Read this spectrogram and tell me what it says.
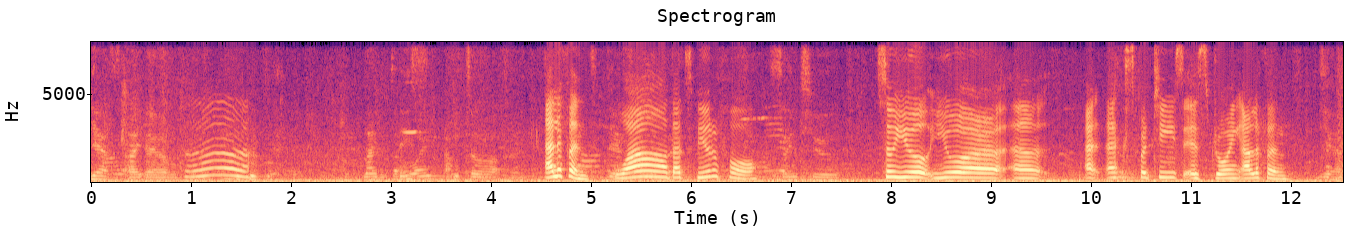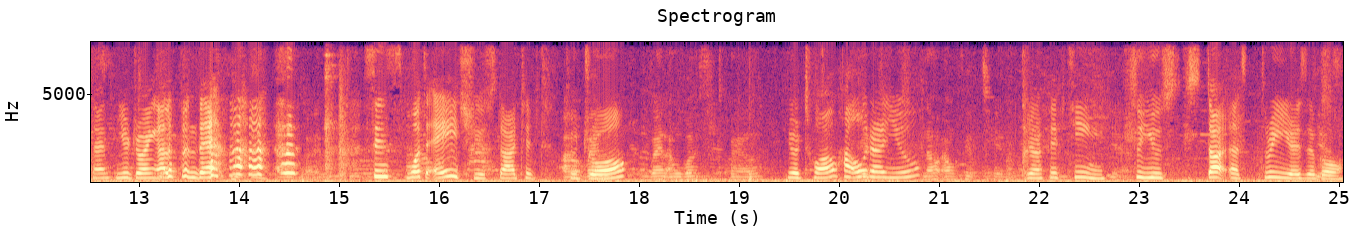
Yes, I am. Ah, Like this picture. elephant. Yes. Wow, that's beautiful. Thank you. So your your uh, expertise is drawing elephant. Yes. You're drawing elephant there. Since what age you started to Uh, draw? When, when I was 12, You're 12. How old are you? now I'm 15. You're 15. So you start uh, three years ago.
